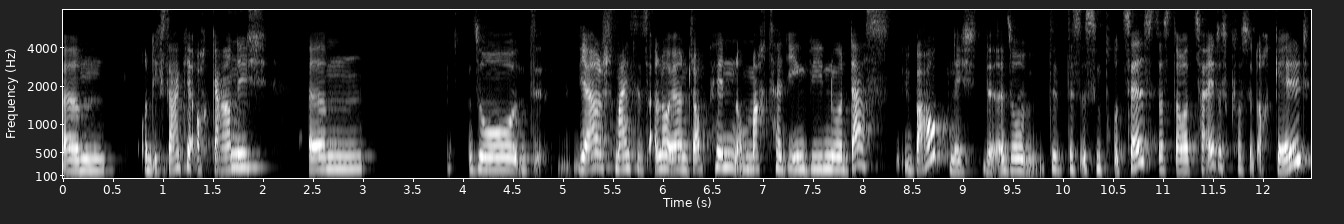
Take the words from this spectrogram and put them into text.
Ähm, und ich sage ja auch gar nicht, ähm, so, ja, schmeißt jetzt alle euren Job hin und macht halt irgendwie nur das. Überhaupt nicht. Also, das ist ein Prozess, das dauert Zeit, das kostet auch Geld.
